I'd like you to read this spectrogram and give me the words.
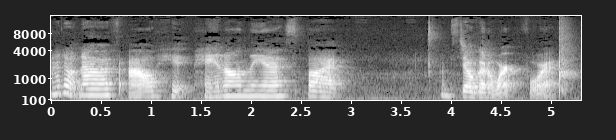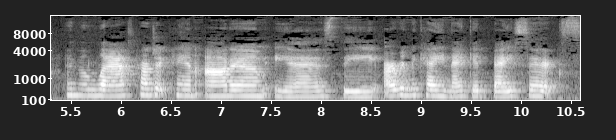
I don't know if I'll hit pan on this, but I'm still going to work for it. And the last Project Pan item is the Urban Decay Naked Basics.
